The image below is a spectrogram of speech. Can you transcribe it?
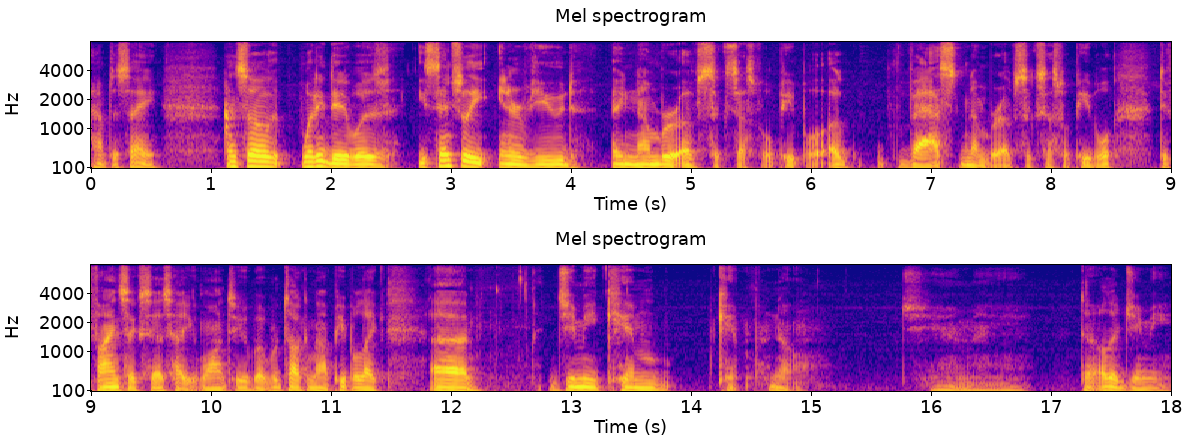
have to say. And so what he did was essentially interviewed a number of successful people, a vast number of successful people. Define success how you want to, but we're talking about people like uh, Jimmy Kim, Kim, no, Jimmy, the other Jimmy.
